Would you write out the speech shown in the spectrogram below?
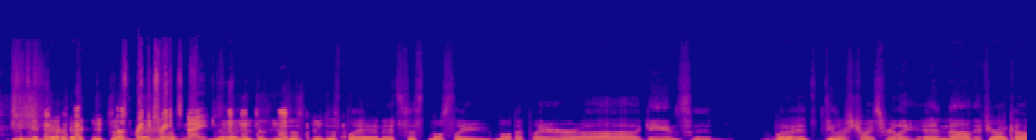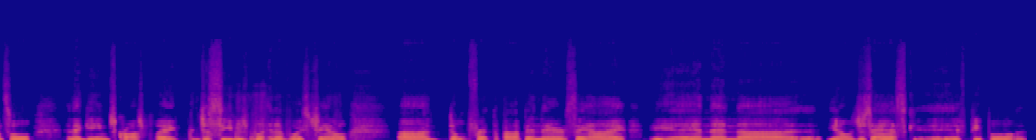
you just, Rage Rage Night. yeah, you just you just you just playing. It's just mostly multiplayer uh, games. what it's dealer's choice really. And uh, if you're on console and that game's crossplay, just see who's put in a voice channel. Uh, don't fret to pop in there, say hi, and then uh, you know just ask if people.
